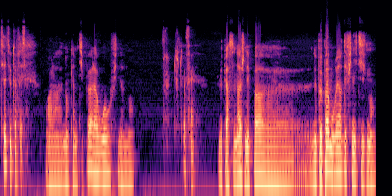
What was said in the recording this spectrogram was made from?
C'est tout à fait ça. Voilà, donc un petit peu à la WoW finalement. Tout à fait. Le personnage n'est pas, euh, ne peut pas mourir définitivement.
